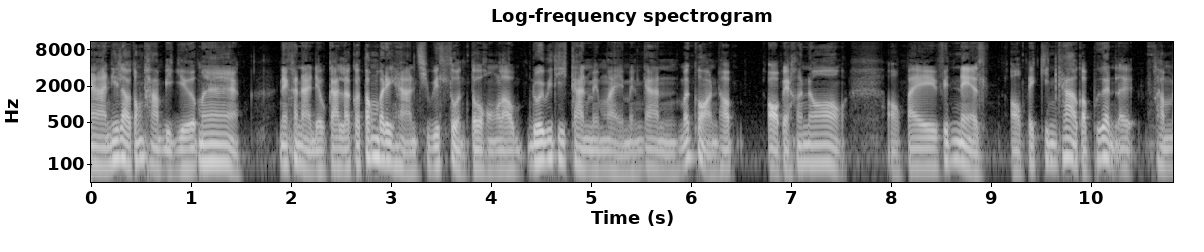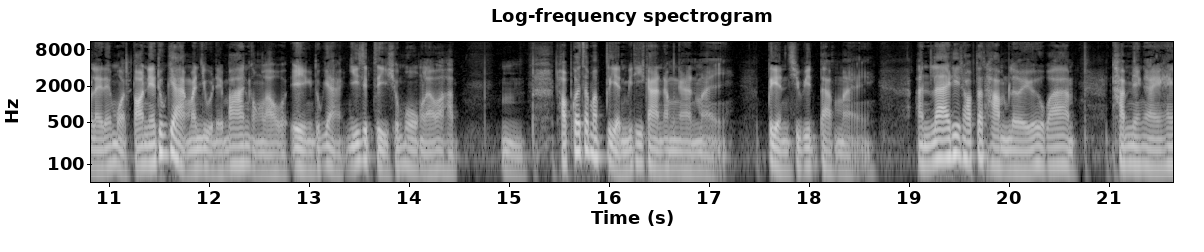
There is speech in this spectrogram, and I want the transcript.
งานที่เราต้องทำอีกเยอะมาก ในขณะเดียวกันเราก็ต้องบริหารชีวิตส่วนตัวของเราด้วยวิธีการใหม่ ๆ เหมือนกัน เมื่อก่อนท็อปออกไปข้างนอก ออกไปฟิตเนส ออกไปกินข้าวกับเพื่อนเลยทำอะไรได้หมด ตอนนี้ทุกอย่างมันอยู่ในบ้านของเราเองทุกอย่าง 24 ชั่วโมงแล้วอะครับอืมท็อปก็จะมาเปลี่ยนวิธีการทำงานใหม่ เปลี่ยนชีวิตแบบใหม่ อันแรกที่ท็อปจะทำเลยก็คือว่าทำยังไงให้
